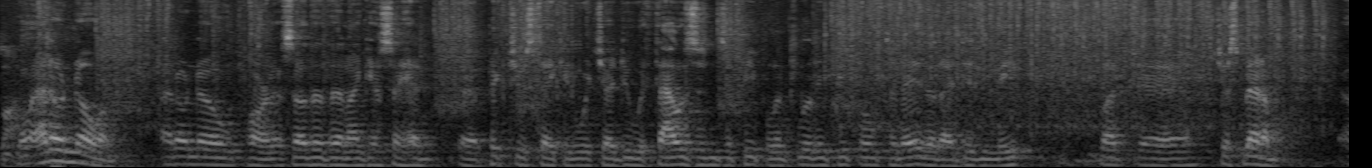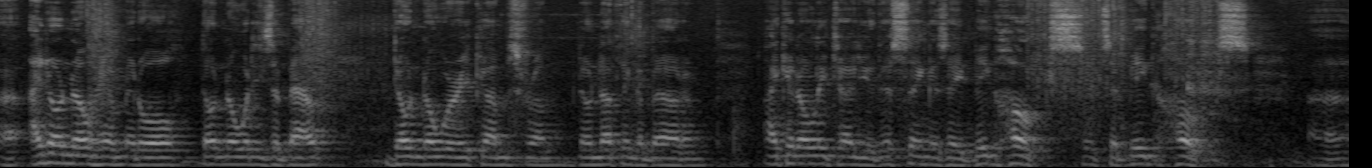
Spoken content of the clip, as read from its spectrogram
Well, I don't know him. I don't know Parnas, other than I guess I had uh, pictures taken, which I do with thousands of people, including people today that I didn't meet, but uh, just met him. Uh, I don't know him at all, don't know what he's about, don't know where he comes from, know nothing about him. I can only tell you, this thing is a big hoax. It's a big hoax. Uh,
